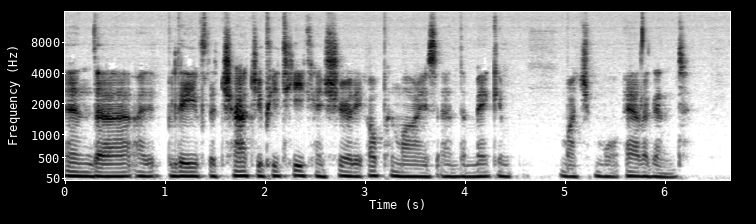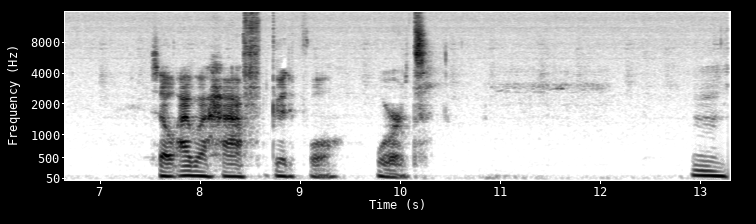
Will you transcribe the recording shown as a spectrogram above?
and uh, I believe the ChatGPT can surely optimize and make it much more elegant. So I will have beautiful words. Mm,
